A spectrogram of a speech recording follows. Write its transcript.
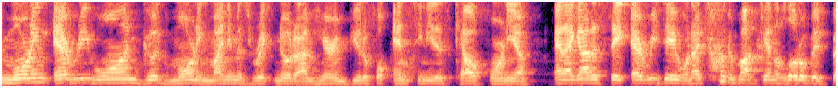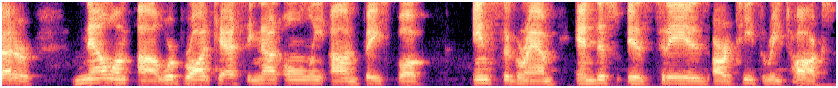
morning, everyone. Good morning. My name is Rick Noda. I'm here in beautiful Encinitas, California. And I got to say, every day when I talk about getting a little bit better, now I'm uh, we're broadcasting not only on Facebook, Instagram, and this is today is our T3 Talks,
